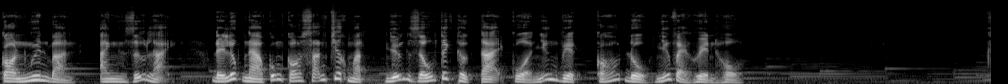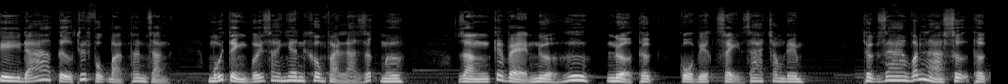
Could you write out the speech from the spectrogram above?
Còn nguyên bản anh giữ lại để lúc nào cũng có sẵn trước mặt những dấu tích thực tại của những việc có đủ những vẻ huyền hồ. Khi đã tự thuyết phục bản thân rằng mối tình với gia nhân không phải là giấc mơ, rằng cái vẻ nửa hư, nửa thực của việc xảy ra trong đêm, thực ra vẫn là sự thực.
